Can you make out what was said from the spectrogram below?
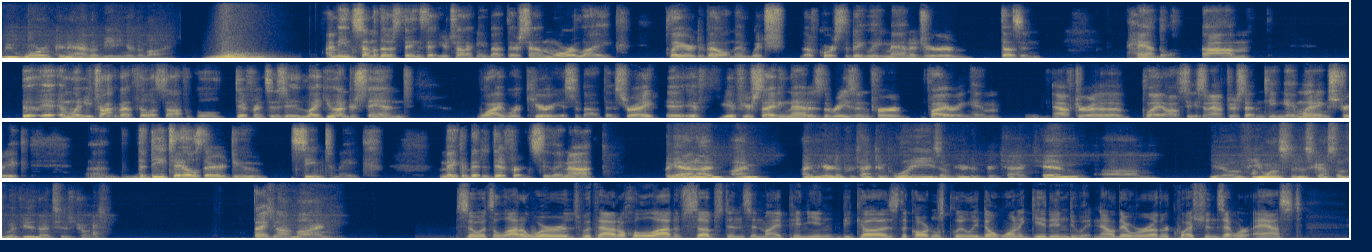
we weren't going to have a meeting of the mind. I mean, some of those things that you're talking about there sound more like player development, which, of course, the big league manager doesn't handle. Um, and when you talk about philosophical differences, like you understand why we're curious about this, right? If if you're citing that as the reason for firing him after a playoff season, after a 17 game winning streak, uh, the details there do seem to make make a bit of difference, do they not? again, I'm I'm I'm here to protect employees. I'm here to protect him. Um, you know, if he wants to discuss those with you, that's his choice. You. Not mine. So it's a lot of words without a whole lot of substance, in my opinion, because the Cardinals clearly don't want to get into it. Now, there were other questions that were asked.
